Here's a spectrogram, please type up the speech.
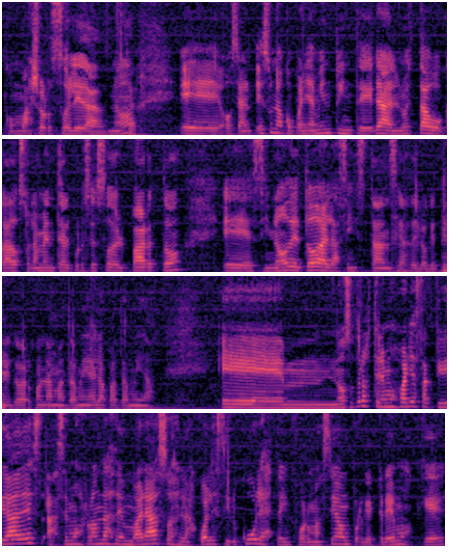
con mayor soledad, ¿no? Claro. Eh, o sea, es un acompañamiento integral, no está abocado solamente al proceso del parto, eh, sino de todas las instancias de lo que tiene que ver con la maternidad y la paternidad. Eh, nosotros tenemos varias actividades, hacemos rondas de embarazos en las cuales circula esta información porque creemos que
